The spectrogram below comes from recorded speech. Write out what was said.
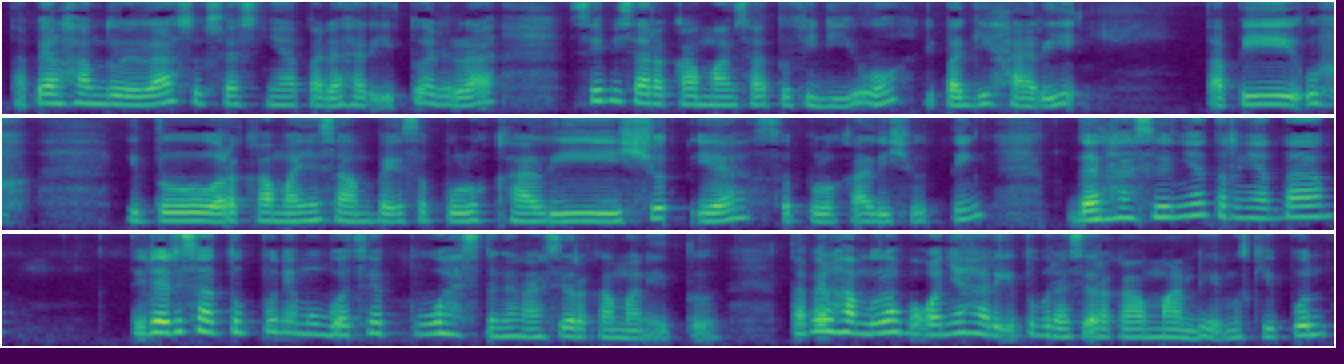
Tapi alhamdulillah suksesnya pada hari itu adalah saya bisa rekaman satu video di pagi hari. Tapi uh itu rekamannya sampai 10 kali shoot ya, 10 kali syuting dan hasilnya ternyata tidak ada satupun yang membuat saya puas dengan hasil rekaman itu. Tapi alhamdulillah pokoknya hari itu berhasil rekaman deh. Meskipun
